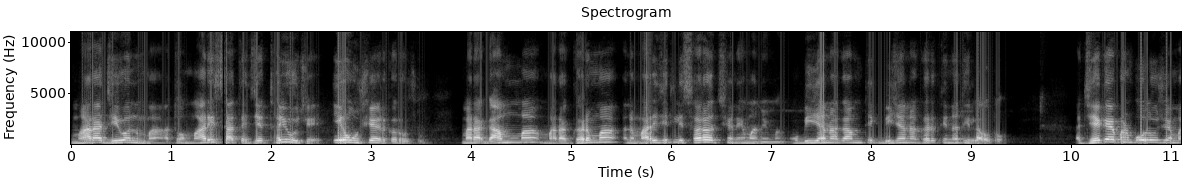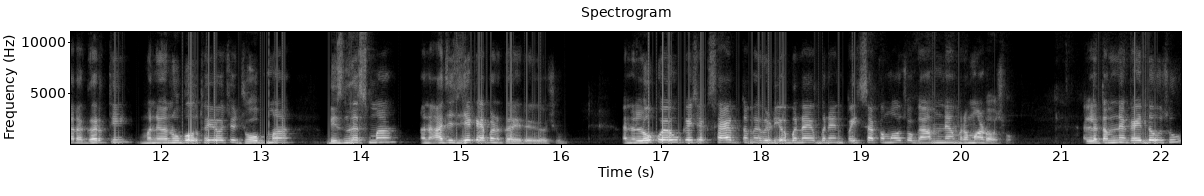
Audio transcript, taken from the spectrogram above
મારા જીવનમાં અથવા મારી સાથે જે થયું છે એ હું શેર કરું છું. મારા ગામમાં, મારા ઘરમાં અને મારી જેટલી સરહદ છે ને એમાં ને એમાં, હું બીજાના ગામથી બીજાના ઘરથી નથી લાવતો. જે કંઈ પણ બોલું છું મારા ઘરથી મને અનુભવ થયો છે જોબમાં, બિઝનેસમાં અને આજે જે કંઈ પણ કરી રહ્યો છું. અને લોકો એવું કહે છે કે સાહેબ તમે વીડિયો બનાવી બનાવીને પૈસા કમાવો છો, ગામને આમ રમાડો છો. એટલે તમને કહી દઉં છું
